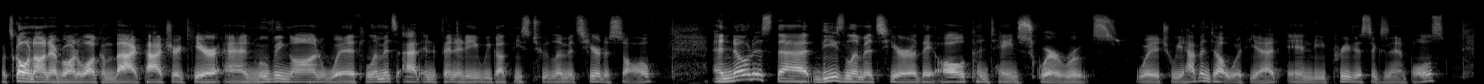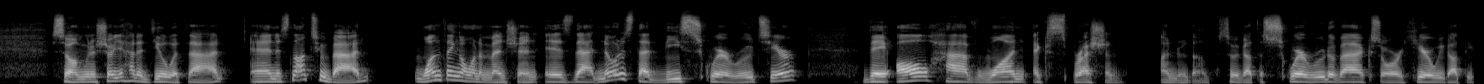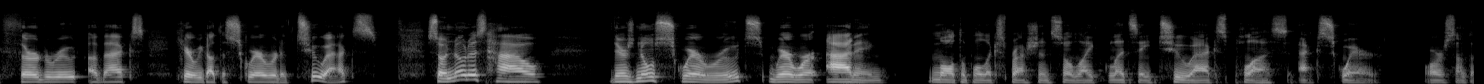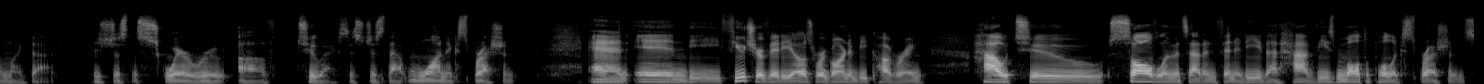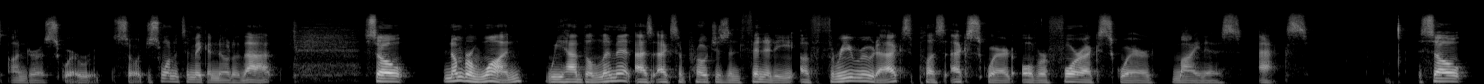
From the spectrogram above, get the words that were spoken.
What's going on everyone? Welcome back. Patrick here and moving on with limits at infinity. We got these two limits here to solve. And notice that these limits here, they all contain square roots, which we haven't dealt with yet in the previous examples. So I'm going to show you how to deal with that. And it's not too bad. One thing I want to mention is that notice that these square roots here, they all have one expression under them. So we got the square root of x, or here we got the third root of x. Here we got the square root of 2x. So notice how there's no square roots where we're adding multiple expressions. So like, let's say 2x plus x squared or something like that. It's just the square root of 2x. It's just that one expression. And in the future videos, we're going to be covering how to solve limits at infinity that have these multiple expressions under a square root. So I just wanted to make a note of that. So number one, we have the limit as x approaches infinity of 3 root x plus x squared over 4x squared minus x. So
